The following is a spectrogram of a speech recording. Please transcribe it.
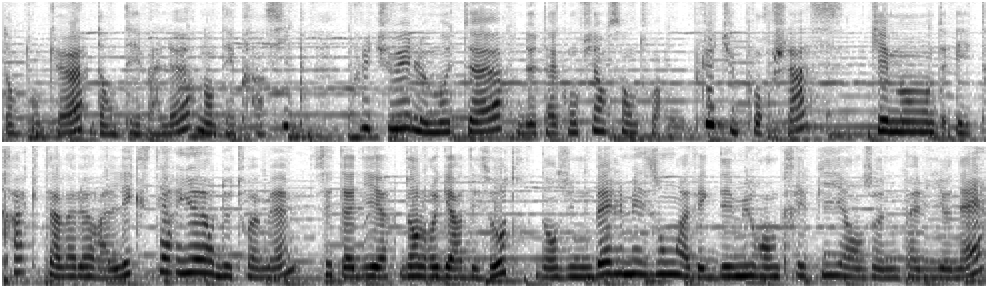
dans ton cœur, dans tes valeurs, dans tes principes, plus tu es le moteur de ta confiance en toi. Plus tu pourchasses, quémandes et traques ta valeur à l'extérieur de toi-même, c'est-à-dire dans le regard des autres, dans une belle maison avec des murs en crépi en zone pavillonnaire,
